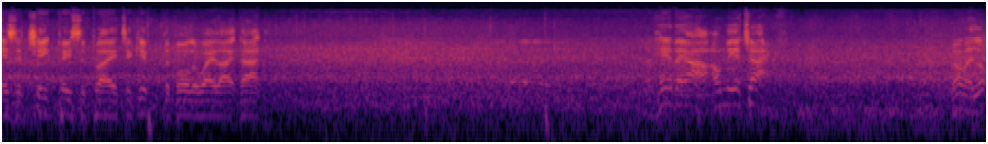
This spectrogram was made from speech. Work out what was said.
Is a cheap piece of play to give the ball away like that. And here they are on the attack. Well, they look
